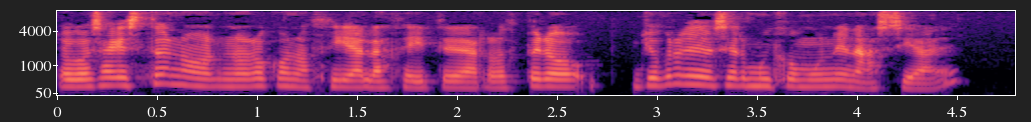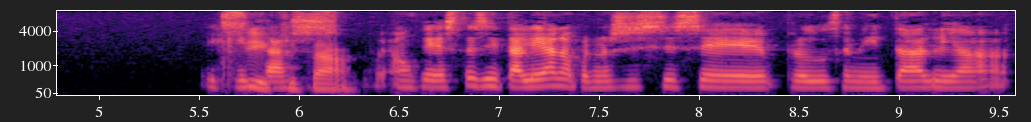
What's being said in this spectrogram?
Lo que pasa es que esto no, no lo conocía el aceite de arroz, pero yo creo que debe ser muy común en Asia, ¿eh? Y Sí, quizás, quizá. aunque este es italiano, pero no sé si se produce en Italia.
